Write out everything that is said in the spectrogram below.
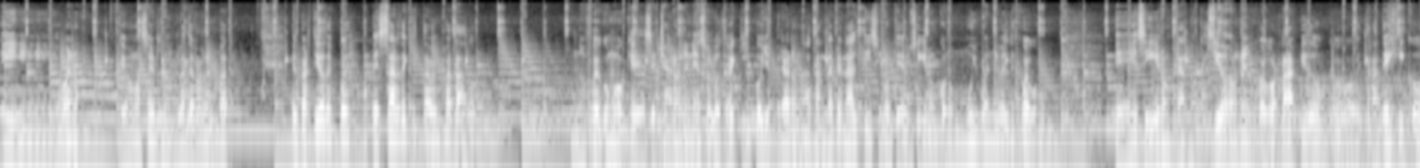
Y bueno, ¿qué vamos a hacer? La Inglaterra lo empata. El partido después, a pesar de que estaba empatado, no fue como que se echaron en eso los dos equipos y esperaron a de penalti, sino que siguieron con un muy buen nivel de juego. Eh, siguieron creando ocasiones, un juego rápido, un juego estratégico,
